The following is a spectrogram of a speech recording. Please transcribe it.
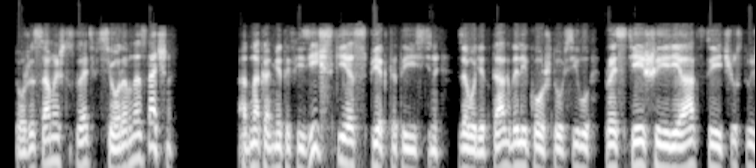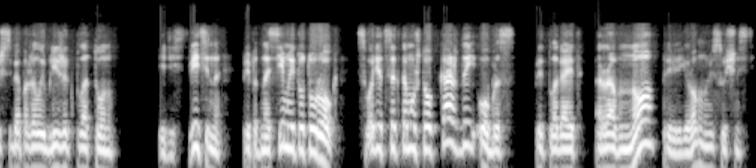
— то же самое, что сказать «все равнозначно». Однако метафизический аспект этой истины заводит так далеко, что в силу простейшей реакции чувствуешь себя, пожалуй, ближе к Платону. И действительно, преподносимый тут урок сводится к тому, что каждый образ предполагает равно привилегированную сущность.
